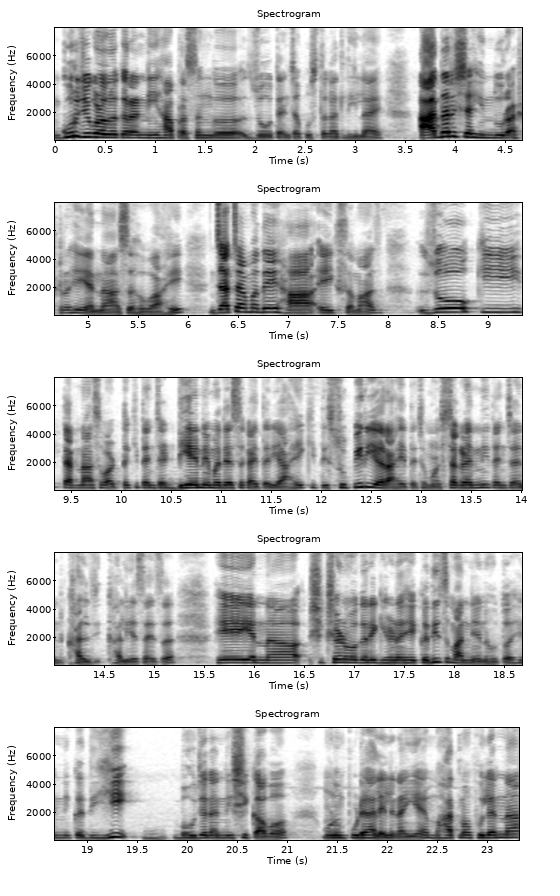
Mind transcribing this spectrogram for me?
गुरुजी गोळवळकरांनी हा प्रसंग जो त्यांच्या पुस्तकात लिहिला आहे आदर्श हिंदू राष्ट्र हे यांना असं हवं आहे ज्याच्यामध्ये हा एक समाज जो की त्यांना असं वाटतं की त्यांच्या डी एन एमध्ये असं काहीतरी आहे की ते सुपिरियर आहे त्याच्यामुळे सगळ्यांनी त्यांच्या खाली खाली असायचं. हे यांना शिक्षण वगैरे घेणं हे कधीच मान्य नव्हतं. ह्यांनी कधीही बहुजनांनी शिकावं म्हणून पुढे आलेले नाही आहे महात्मा फुल्यांना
